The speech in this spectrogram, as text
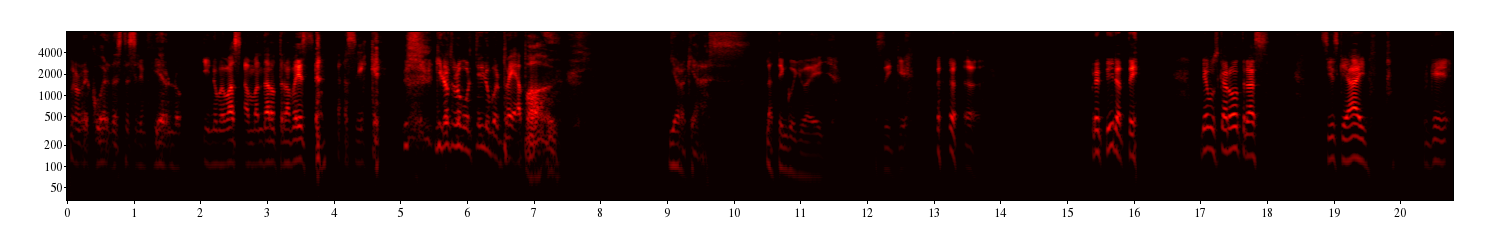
Pero recuerda, este es el infierno y no me vas a mandar otra vez. Así que... Y el otro lo voltea y lo golpea. ¡pam! ¿Y ahora qué harás? La tengo yo a ella. Así que... Retírate. Ve a buscar otras. Si es que hay. Porque,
